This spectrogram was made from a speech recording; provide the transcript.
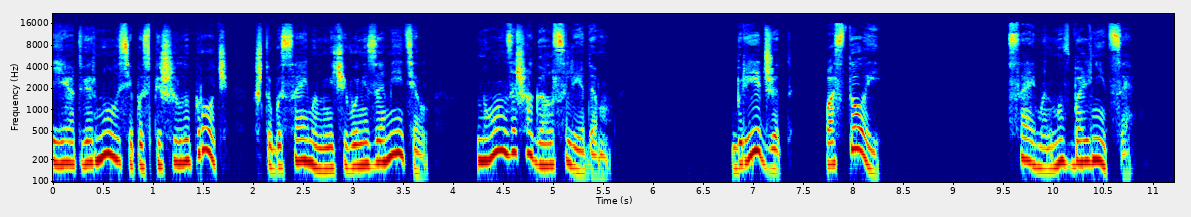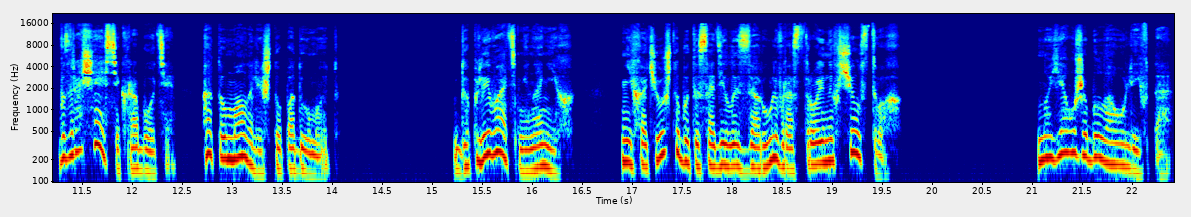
Я отвернулась и поспешила прочь, чтобы Саймон ничего не заметил, но он зашагал следом. «Бриджит, постой!» «Саймон, мы в больнице. Возвращайся к работе, а то мало ли что подумают». «Да плевать мне на них. Не хочу, чтобы ты садилась за руль в расстроенных чувствах». Но я уже была у лифта.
